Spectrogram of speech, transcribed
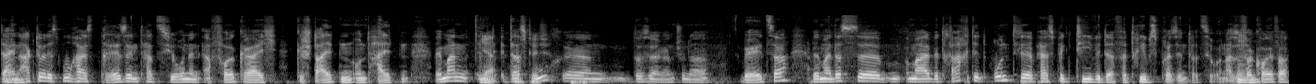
Dein mhm. aktuelles Buch heißt Präsentationen erfolgreich gestalten und halten. Wenn man ja, das richtig. Buch, äh, das ist ja ein ganz schöner Wälzer, wenn man das äh, mal betrachtet und der Perspektive der Vertriebspräsentation. Also mhm. Verkäufer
